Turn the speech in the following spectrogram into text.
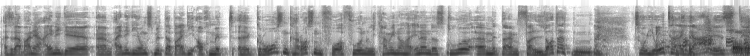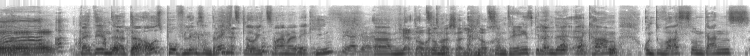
also da waren ja einige, ähm, einige Jungs mit dabei, die auch mit äh, großen Karossen vorfuhren. Und ich kann mich noch erinnern, dass du äh, mit deinem verlotterten Toyota Yaris, der, bei dem der, der Auspuff links und rechts, glaube ich, zweimal weghing, ähm, Fährt er heute wahrscheinlich noch. zum Trainingsgelände äh, kam und du warst so ein ganz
